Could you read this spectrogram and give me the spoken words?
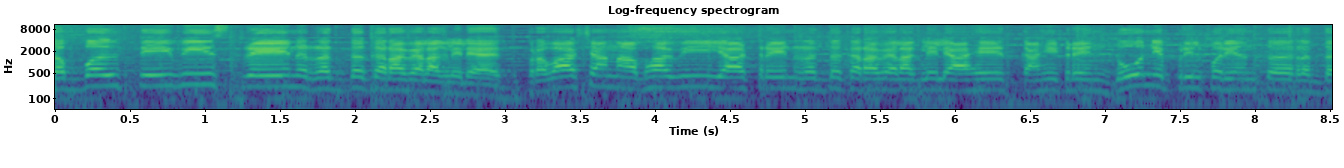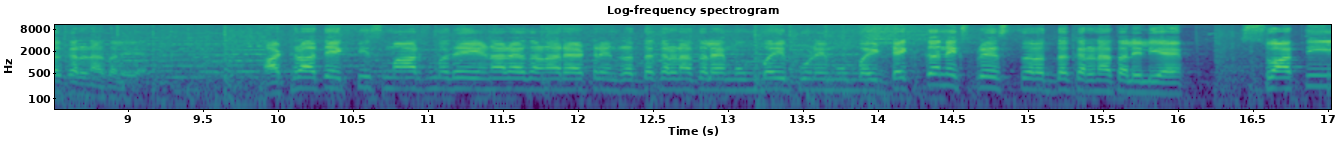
तब्बल तेवीस ट्रेन रद्द कराव्या लागलेल्या आहेत. प्रवाशांअभावी या ट्रेन रद्द कराव्या लागलेल्या आहेत. काही ट्रेन दोन एप्रिलपर्यंत रद्द करण्यात आलेल्या आहेत. अठरा ते एकतीस मार्चमध्ये येणाऱ्या जाणाऱ्या ट्रेन रद्द करण्यात आल्या. मुंबई पुणे मुंबई डेक्कन एक्सप्रेस रद्द करण्यात आलेली आहे. स्वाती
